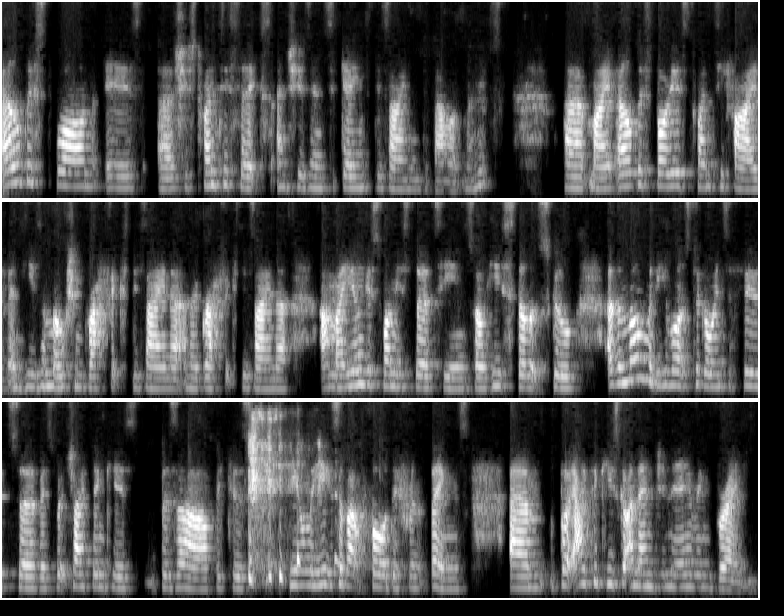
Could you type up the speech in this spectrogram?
eldest one is uh, she's 26 and she's into games design and development. Uh, my eldest boy is 25 and he's a motion graphics designer and a graphics designer. And my youngest one is 13, so he's still at school. At the moment, he wants to go into food service, which I think is bizarre because he only eats about four different things. Um, but I think he's got an engineering brain.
